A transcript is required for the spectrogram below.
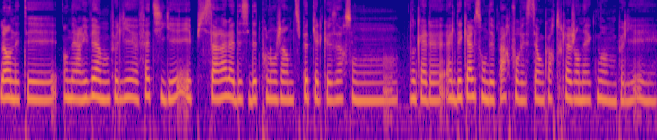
Là, on était, on est arrivé à Montpellier fatigué et puis Sarah elle a décidé de prolonger un petit peu de quelques heures son, donc elle, elle décale son départ pour rester encore toute la journée avec nous à Montpellier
